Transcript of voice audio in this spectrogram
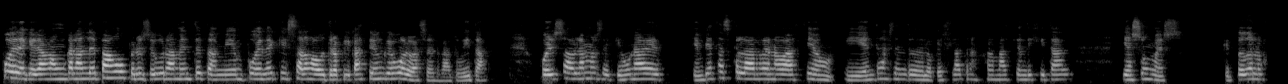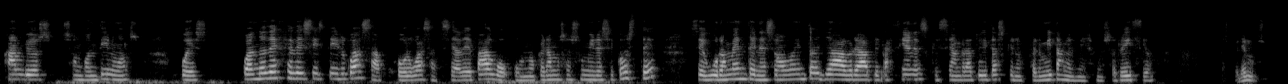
puede que haga un canal de pago, pero seguramente también puede que salga otra aplicación que vuelva a ser gratuita. Por eso hablamos de que una vez que empiezas con la renovación y entras dentro de lo que es la transformación digital y asumes que todos los cambios son continuos, pues cuando deje de existir WhatsApp o el WhatsApp sea de pago o no queramos asumir ese coste, seguramente en ese momento ya habrá aplicaciones que sean gratuitas que nos permitan el mismo servicio. Esperemos.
